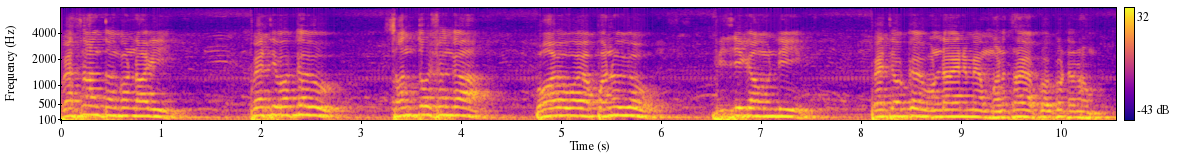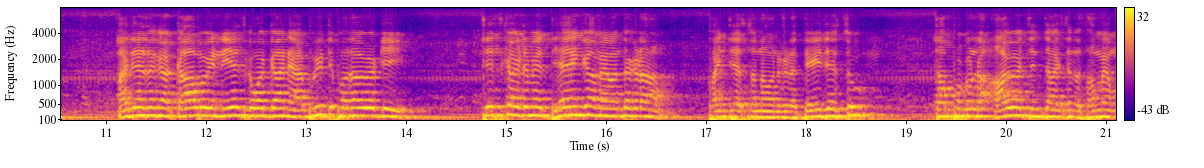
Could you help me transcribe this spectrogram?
ప్రశాంతంగా ఉండాలి. ప్రతి ఒక్కరూ సంతోషంగా వారు వారి పనులు బిజీగా ఉండి ప్రతి ఒక్కరు ఉండాలని మేము మనసాగా కోరుకుంటున్నాం. అదేవిధంగా కాబోయే నియోజకవర్గాన్ని అభివృద్ధి పదవికి తీసుకెళ్ళడమే ధ్యేయంగా మేమంతా కూడా పనిచేస్తున్నామని కూడా తెలియజేస్తూ తప్పకుండా ఆలోచించాల్సిన సమయం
